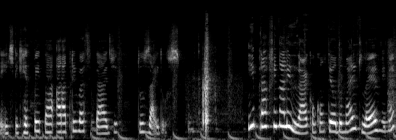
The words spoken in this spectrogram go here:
A gente tem que respeitar a privacidade dos idols. E para finalizar com conteúdo mais leve, né?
